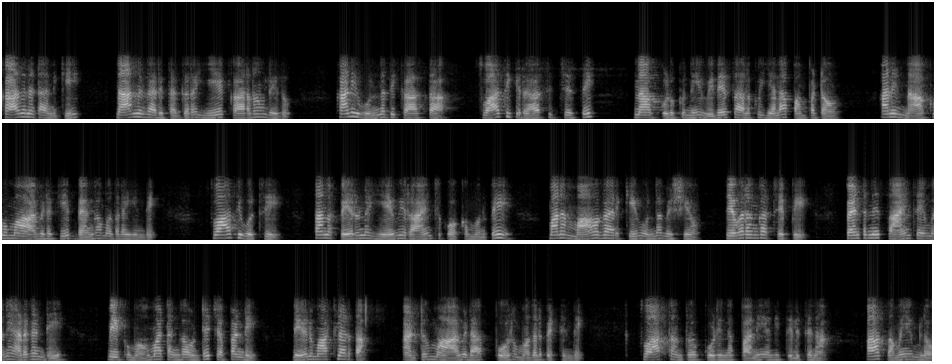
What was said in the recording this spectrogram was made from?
కాదనటానికి నాన్నగారి దగ్గర ఏ కారణం లేదు. కానీ ఉన్నది కాస్త స్వాతికి రాసిచ్చేస్తే నా కొడుకుని విదేశాలకు ఎలా పంపటం అని నాకు మా ఆవిడకి బెంగ మొదలయ్యింది. స్వాతి వచ్చి తన పేరున ఏమీ రాయించుకోక మునిపే మన మామగారికి ఉన్న విషయం వివరంగా చెప్పి వెంటనే సాయం చేయమని అడగండి. మీకు మొహమాటంగా ఉంటే చెప్పండి. నేను మాట్లాడతా. అంటూ మా ఆవిడ పోరు మొదలుపెట్టింది. స్వార్థంతో కూడిన పని అని తెలిసిన ఆ సమయంలో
